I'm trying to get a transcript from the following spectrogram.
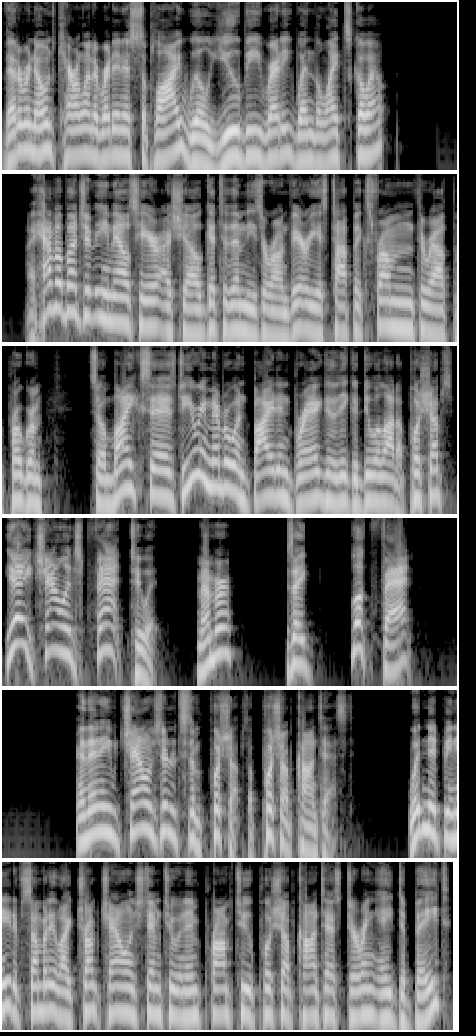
Veteran owned Carolina Readiness Supply. Will you be ready when the lights go out? I have a bunch of emails here. I shall get to them. These are on various topics from throughout the program. So Mike says, Do you remember when Biden bragged that he could do a lot of push ups? Yeah, he challenged Fat to it. Remember? He's like, Look, Fat. And then he challenged him to some push ups, a push up contest. Wouldn't it be neat if somebody like Trump challenged him to an impromptu push up contest during a debate?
